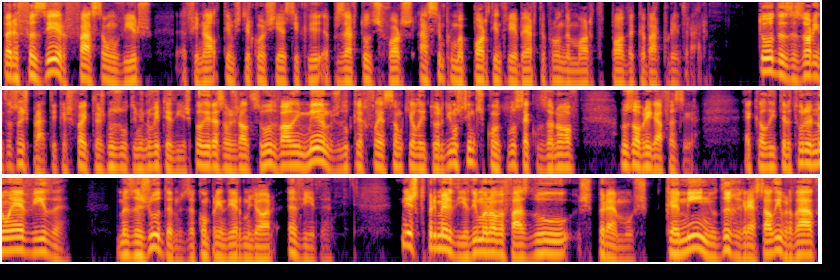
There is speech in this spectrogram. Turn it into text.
para fazer face a um vírus Afinal, temos de ter consciência que, apesar de todos os esforços, há sempre uma porta entreaberta para onde a morte pode acabar por entrar. Todas as orientações práticas feitas nos últimos 90 dias pela Direção-Geral de Saúde valem menos do que a reflexão que a leitura de um simples conto do século XIX nos obriga a fazer. É que a literatura não é a vida, mas ajuda-nos a compreender melhor a vida. Neste primeiro dia de uma nova fase do, esperamos, caminho de regresso à liberdade,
